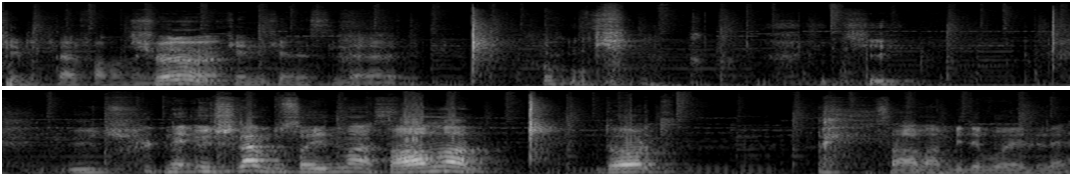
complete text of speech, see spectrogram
kemikler falan. Şöyle geliyor. mi? Kendi kendine sille evet. 2 3 Ne 3 lan bu sayılmaz. Tamam lan. 4 Sağlam bir de bu elle.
